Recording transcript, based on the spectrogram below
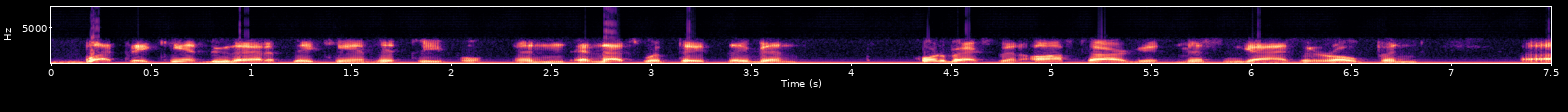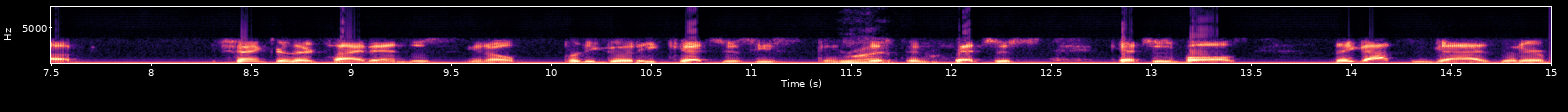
But they can't do that if they can't hit people, and and that's what they they've been quarterback's been off target, missing guys that are open. Uh, Shenker, their tight end, is you know pretty good. He catches, he's consistent, right. catches catches balls. They got some guys that are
